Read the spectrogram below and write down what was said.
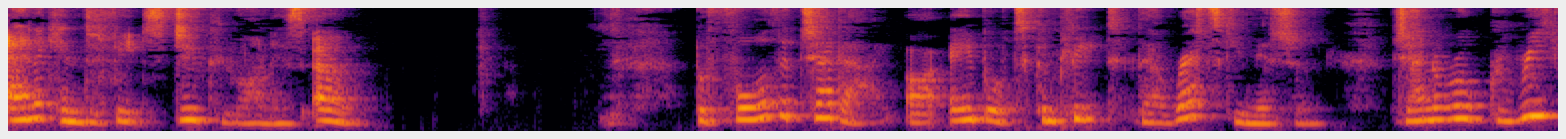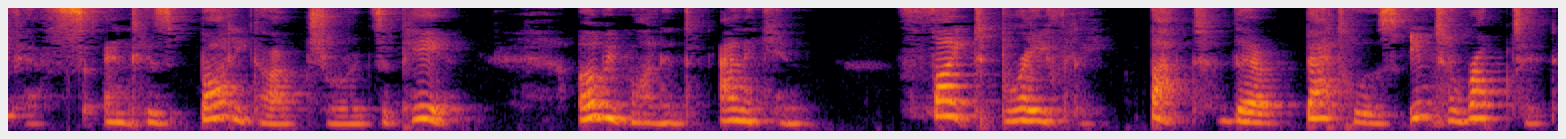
Anakin defeats Dooku on his own. Before the Jedi are able to complete their rescue mission, General Grievous and his bodyguard droids appear. Obi-Wan and Anakin fight bravely, but their battle is interrupted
